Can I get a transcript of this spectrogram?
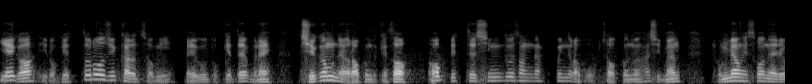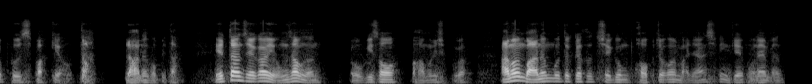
얘가 이렇게 떨어질 가능성이 매우 높기 때문에 지금 여러분들께서 업비트 신규 상당 코인이라고 접근을 하시면 분명히 손해를 볼 수밖에 없다 라는 겁니다. 일단 제가 영상은 여기서 마무리 짓고요. 아마 많은 분들께서 지금 걱정을 많이 하시는 게 뭐냐면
